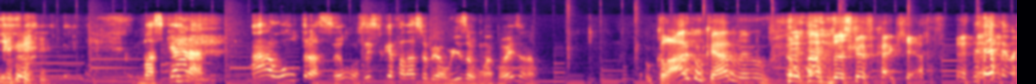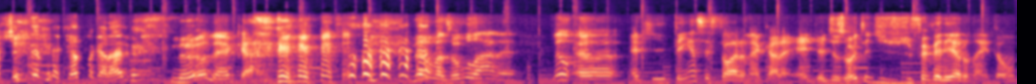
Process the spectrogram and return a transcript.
Mas, cara, a outra ação, não sei se tu quer falar sobre a Wiz alguma coisa ou não? Claro que eu quero, né? Não acho que eu ia ficar quieto. É, eu achei que ia ficar quieto pra caralho. Não, né, cara? Não, mas vamos lá, né? Não, é, é, que tem essa história, né, cara? É dia 18 de, de fevereiro, né? Então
